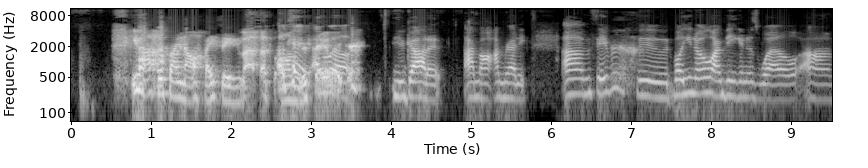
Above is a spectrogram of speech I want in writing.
you have to sign off by saying that. That's all I'm Okay, say. I will. later. You got it. I'm I'm ready. Um, favorite food? Well, you know I'm vegan as well. Um,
